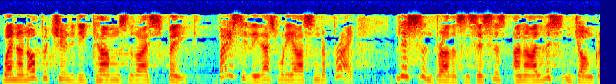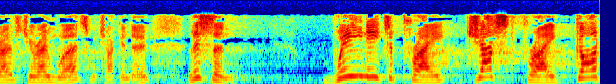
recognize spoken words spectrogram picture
when an opportunity comes that I speak. Basically, that's what he asks them to pray. Listen, brothers and sisters, and I listen, John Groves, to your own words, which I can do. Listen, we need to pray, just pray, God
